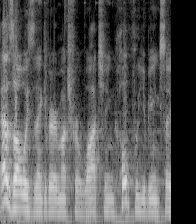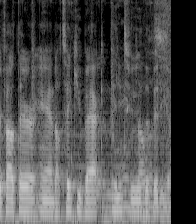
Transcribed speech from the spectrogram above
As always, thank you very much for watching. Hopefully you're being safe out there, and I'll take you back into the video.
